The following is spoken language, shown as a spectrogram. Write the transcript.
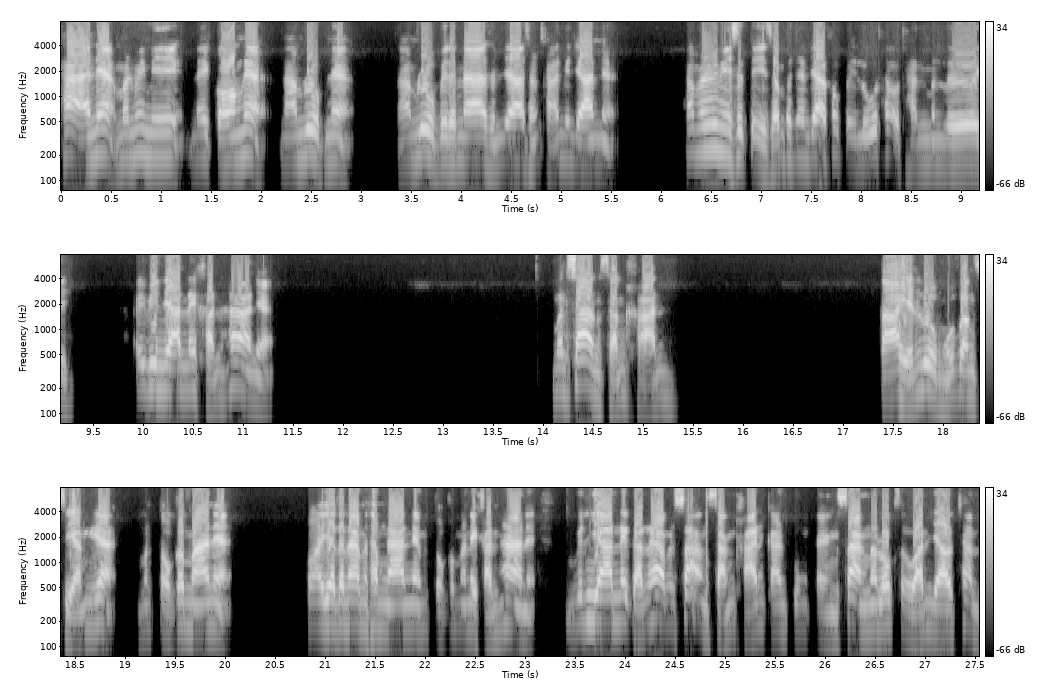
ถ้าอันเนี้ยมันไม่มีในกองเนี่ย นามรูปเนี่ย นามรูปเวทนาสัญญาสังขารวิญญาณเนี่ย ถ้ามันไม่มีสติสัมปชัญญะเข้าไปรู้เท่าทันมันเลย ไอ้วิญญาณในขันห้าเนี่ย มันสร้างสังขารตาเห็นรูปหูฟังเสียงเนี่ย มันตกเข้ามาเนี่ยพออายตนะมันทำงานเนี่ยมันตกเข้ามาในขันห้าเนี่ย วิญญาณในขันห้ามันสร้างสังขารการปรุงแต่งสร้างนรกสวรรค์ยาวชาติ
